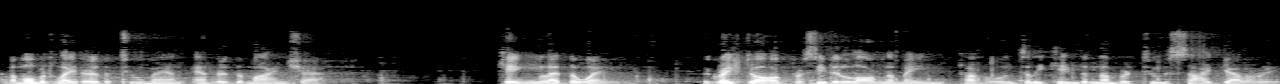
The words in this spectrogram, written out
and a moment later, the two men entered the mine shaft. King led the way. The great dog proceeded along the main tunnel until he came to number two side gallery.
